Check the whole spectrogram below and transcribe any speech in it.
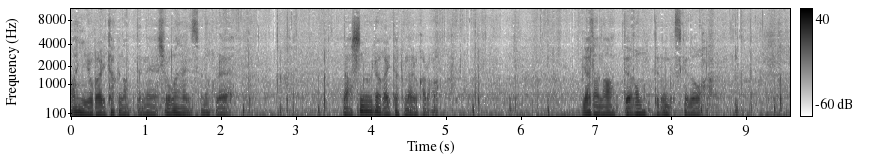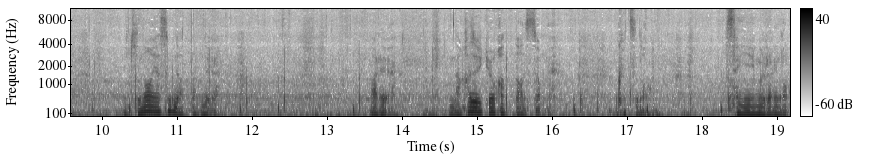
アンユが痛くなってねしょうがないんですよねこれ。足の裏が痛くなるから嫌だなって思ってるんですけど昨日休みだったんであれ中敷きを買ったんですよね。靴の。1000円ぐらいの。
